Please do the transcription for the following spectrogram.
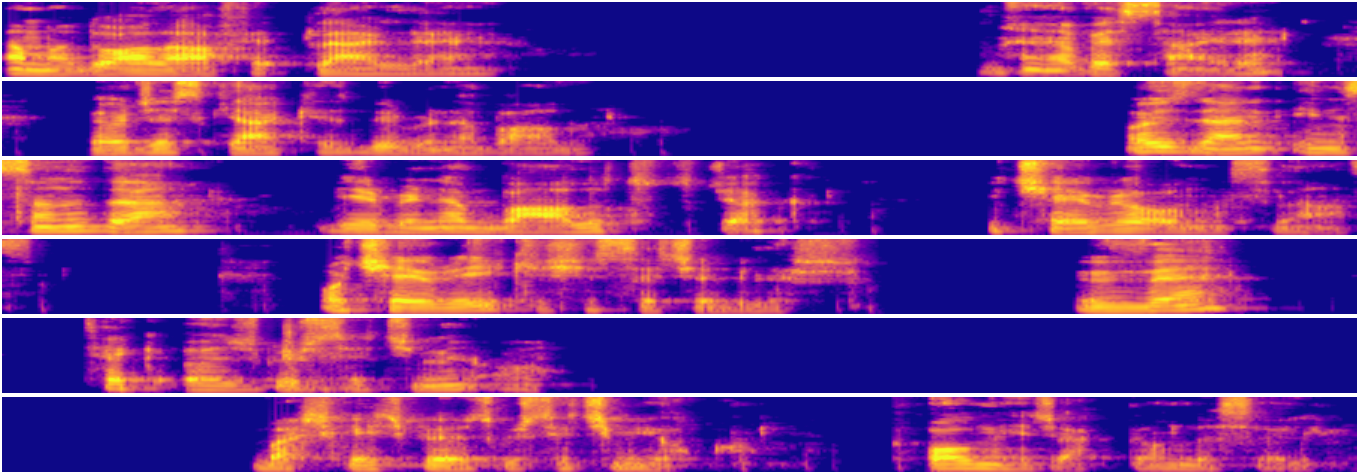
ama doğal afetlerle vesaire göreceğiz ki herkes birbirine bağlı. O yüzden insanı da birbirine bağlı tutacak bir çevre olması lazım. O çevreyi kişi seçebilir. Ve tek özgür seçimi o. Başka hiçbir özgür seçimi yok. Olmayacaktı onu da söyleyeyim.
